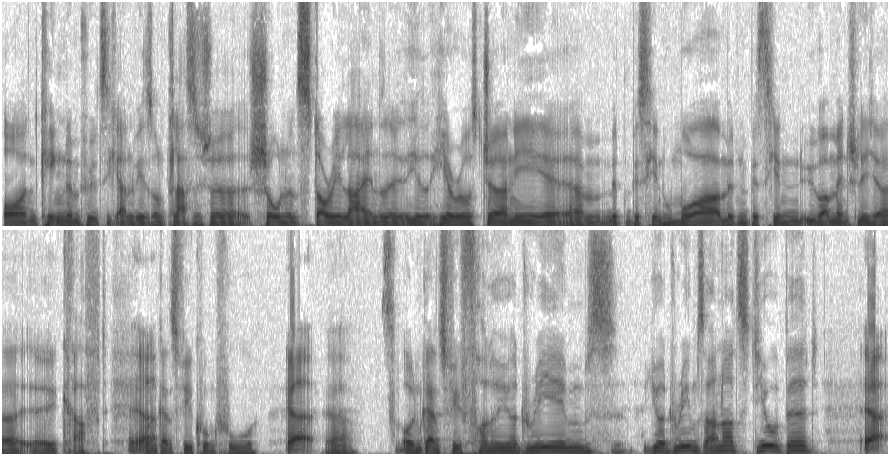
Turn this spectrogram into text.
Und Kingdom fühlt sich an wie so ein klassische Shonen Storyline, Heroes Journey ähm, mit ein bisschen Humor, mit ein bisschen übermenschlicher äh, Kraft ja. und ganz viel Kung Fu. Ja. ja. Und ganz viel Follow your dreams. Your dreams are not stupid. Ja.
